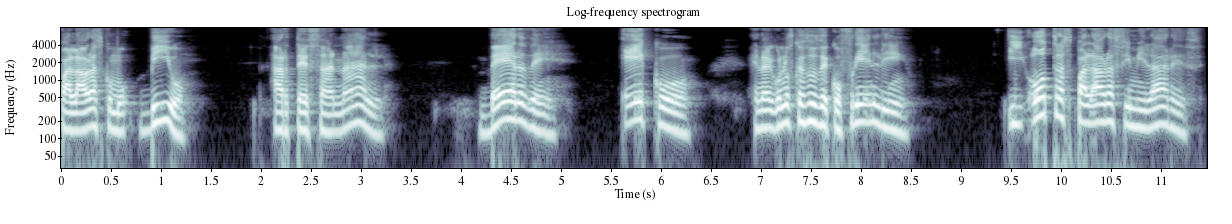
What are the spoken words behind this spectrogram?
palabras como bio, artesanal, verde, eco, en algunos casos eco-friendly y otras palabras similares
